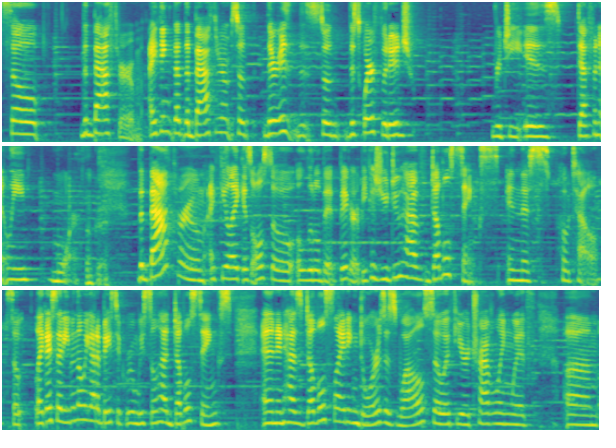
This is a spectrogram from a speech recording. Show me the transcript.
So the bathroom, I think that the bathroom. So there is so the square footage, Richie is definitely more. Okay. The bathroom, I feel like, is also a little bit bigger because you do have double sinks in this hotel. So, like I said, even though we got a basic room, we still had double sinks, and it has double sliding doors as well. So, if you're traveling with, um,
